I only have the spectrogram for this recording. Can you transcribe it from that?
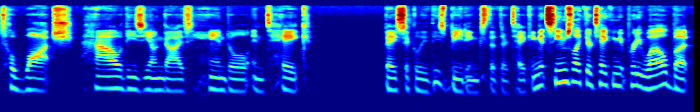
to watch how these young guys handle and take basically these beatings that they're taking. It seems like they're taking it pretty well, but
